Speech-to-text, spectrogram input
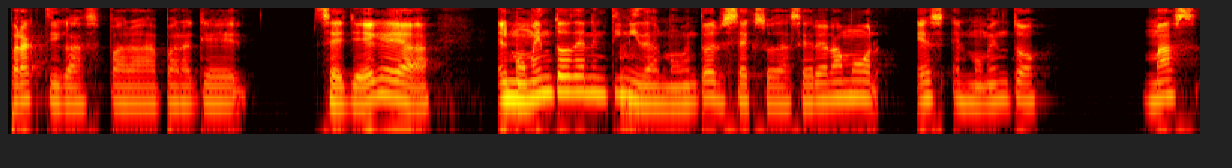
prácticas para, para que se llegue a... El momento de la intimidad, el momento del sexo, de hacer el amor, es el momento más...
